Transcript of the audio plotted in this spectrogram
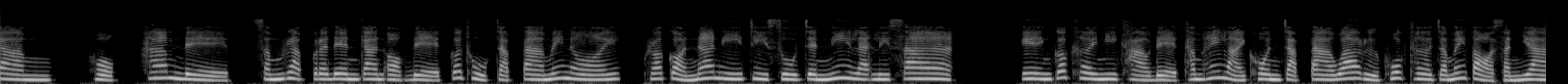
กรรม 6. ห้ามเดทสำหรับประเด็นการออกเดทก็ถูกจับตาไม่น้อย เพราะก่อนหน้านี้จีซูเจนนี่และลิซ่า เองก็เคยมีข่าวเดททำให้หลายคนจับตาว่าหรือพวกเธอจะไม่ต่อสัญญา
